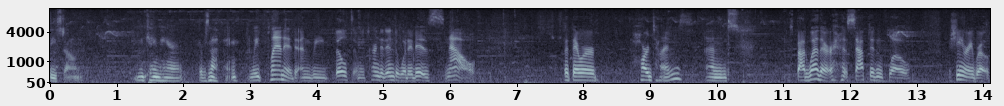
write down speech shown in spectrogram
these own. We came here, there was nothing. We planted and we built and we turned it into what it is now. But there were hard times and it was bad weather. Sap didn't flow, machinery broke,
